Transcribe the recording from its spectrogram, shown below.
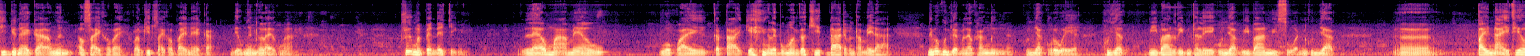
คิดอยู่ในอากาศเอาเงินเอาใส่เข้าไป ความคิดใส่เข้าไปในอากาศเดี๋ยวเงินก็ไหลออกมา ซึ่งมันเป็นได้จริง แล้วหมาแมววัวควายกระต่ายเก้งอะไรพวกมันก็คิดได้แต่มันทำไม่ได้นี่เมื่อคุณเกิดมาแล้วครั้งหนึ่งอะคุณอยากรวยคุณอยากมีบ้านริมทะเล คุณอยากมีบ้านมีสวน คุณอยากเไปไหนเที่ยว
